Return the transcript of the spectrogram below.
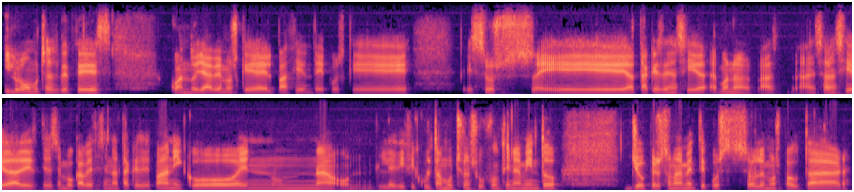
Y luego muchas veces cuando ya vemos que el paciente, pues que esos eh, ataques de ansiedad, bueno, esa ansiedad desemboca a veces en ataques de pánico, en una, le dificulta mucho en su funcionamiento. Yo personalmente, pues solemos pautar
